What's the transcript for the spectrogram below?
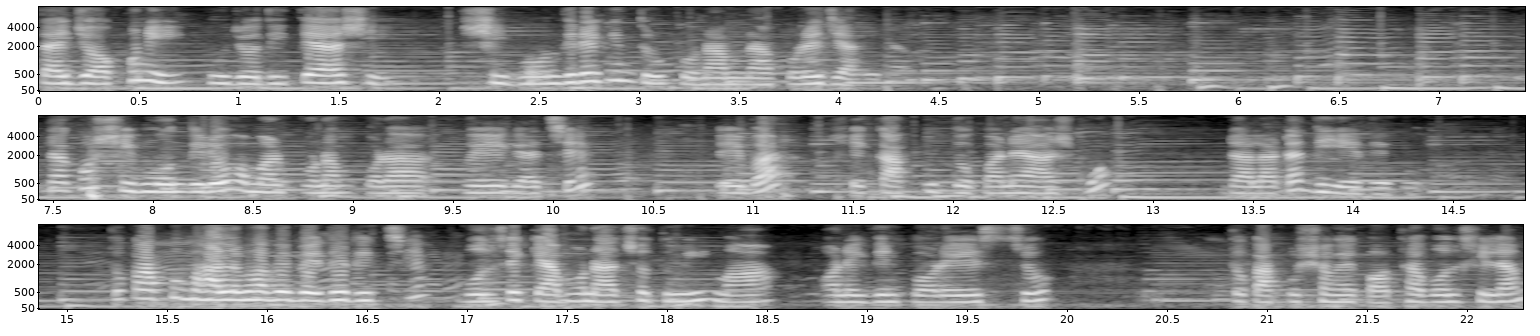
তাই যখনই পুজো দিতে আসি, শিব মন্দিরে কিন্তু প্রণাম না করে যাই না। দেখো, শিব মন্দিরেও আমার প্রণাম করা হয়ে গেছে। এবার সেই কাকুর দোকানে আসব, ডালাটা দিয়ে দেব। তো কাকু ভালোভাবে বেঁধে দিচ্ছে। বলছে, কেমন আছো তুমি? মা, অনেকদিন পরে এসছো। তো কাকুর সঙ্গে কথা বলছিলাম।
